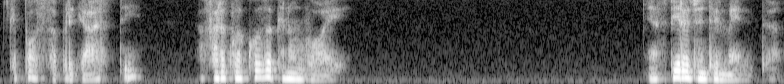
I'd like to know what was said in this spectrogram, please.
che possa obbligarti a fare qualcosa che non vuoi. Inspira gentilmente.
